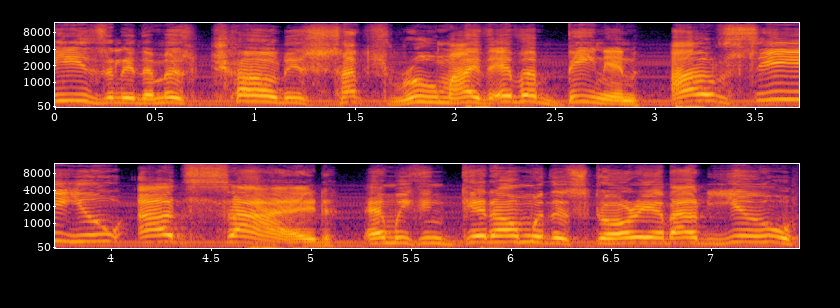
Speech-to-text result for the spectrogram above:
Easily the most childish such room I've ever been in. I'll see you outside, and we can get on with the story about you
